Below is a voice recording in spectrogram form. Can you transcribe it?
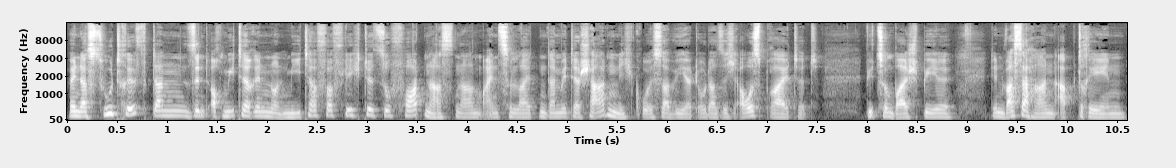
Wenn das zutrifft, dann sind auch Mieterinnen und Mieter verpflichtet, sofort Maßnahmen einzuleiten, damit der Schaden nicht größer wird oder sich ausbreitet. Wie zum Beispiel den Wasserhahn abdrehen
